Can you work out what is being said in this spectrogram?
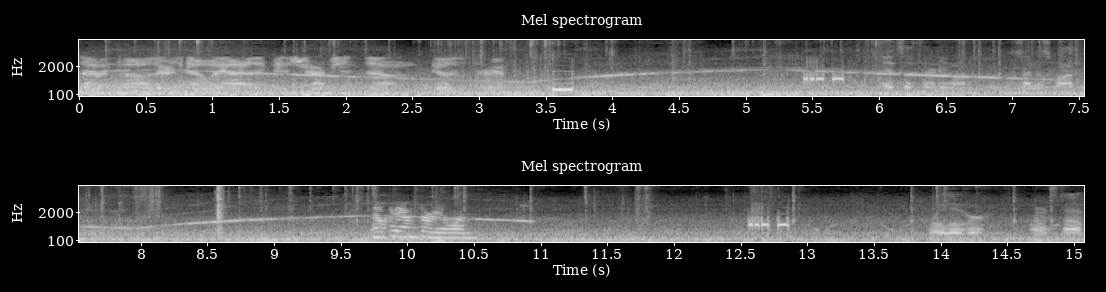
Seven twelve, there's no way out of the construction zone, goes through. It's a 31. Send a squad. Okay, I'm 31. Roll over. On a stop.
